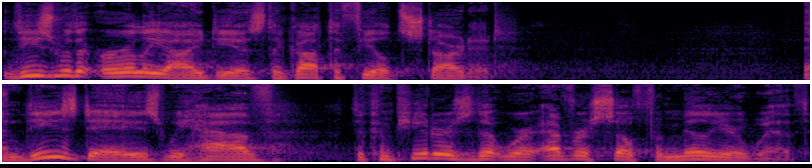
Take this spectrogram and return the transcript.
these were the early ideas that got the field started. And these days we have the computers that we're ever so familiar with,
